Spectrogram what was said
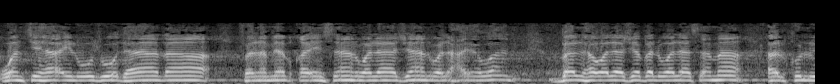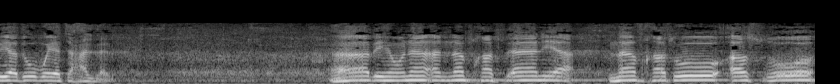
وانتهاء الوجود هذا فلم يبق إنسان ولا جان ولا حيوان بل ولا جبل ولا سماء الكل يذوب ويتحلل. هذه هنا النفخة الثانية نفخة الصور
